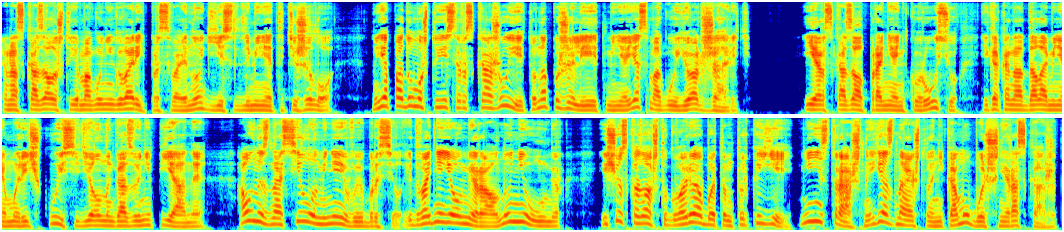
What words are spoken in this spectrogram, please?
Она сказала, что я могу не говорить про свои ноги, если для меня это тяжело. Но я подумал, что если расскажу ей, то она пожалеет меня, я смогу ее отжарить. И я рассказал про няньку Русю, и как она отдала меня морячку и сидела на газоне пьяная, а он изнасиловал меня и выбросил. И два дня я умирал, но не умер. Еще сказал, что говорю об этом только ей. Мне не страшно, и я знаю, что она никому больше не расскажет.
